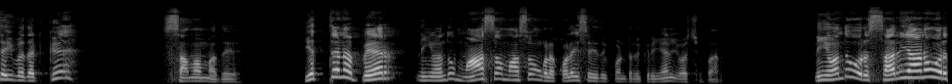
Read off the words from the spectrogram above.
செய்வதற்கு சமம் அது. எத்தனை பேர் நீங்க வந்து மாசம் மாசம் உங்களை கொலை செய்து கொண்டிருக்கிறீங்கன்னு யோசிச்சு பாருங்க. நீங்க வந்து ஒரு சரியான ஒரு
